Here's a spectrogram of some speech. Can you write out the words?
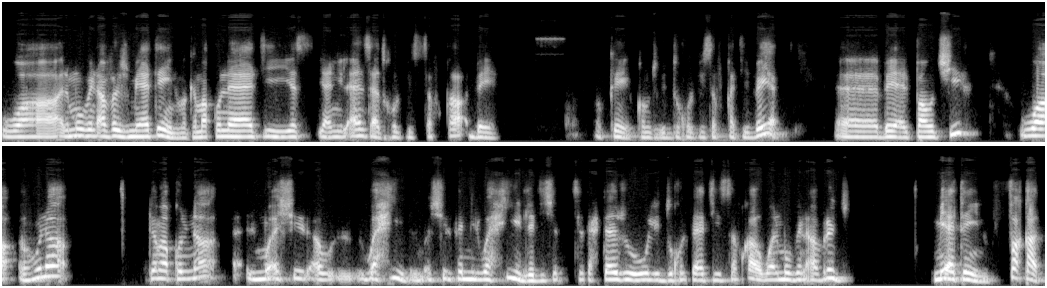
وال moving average 200 وكما قلنا هذه يعني الآن سأدخل في الصفقة بيع. okay قمت بالدخول في صفقة بيع آه، بيع ال pound CHF وهنا كما قلنا المؤشر أو الوحيد المؤشر الفني الوحيد الذي ستحتاجه للدخول في هذه الصفقة هو ال moving average 200 فقط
